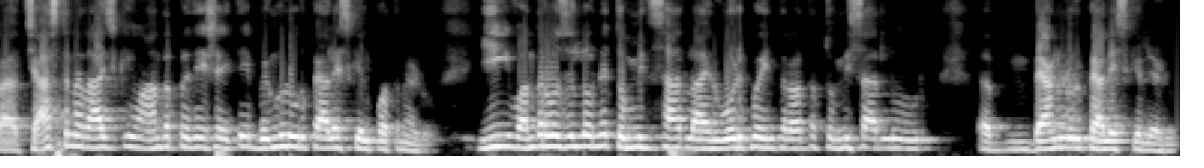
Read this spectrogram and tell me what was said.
రా- చేస్తున్న రాజకీయం ఆంధ్రప్రదేశ్ అయితే బెంగళూరు ప్యాలెస్కి వెళ్ళిపోతున్నాడు. ఈ వంద రోజుల్లోనే తొమ్మిది సార్లు ఆయన ఓడిపోయిన తర్వాత తొమ్మిది సార్లు బెంగళూరు ప్యాలెస్కి వెళ్ళాడు.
